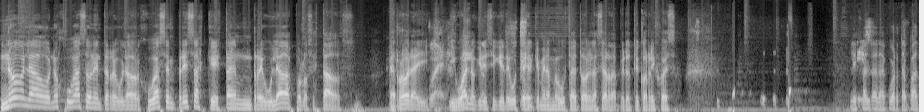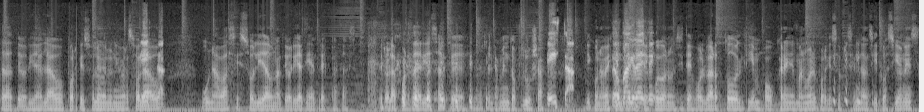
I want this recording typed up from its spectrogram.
No, Lao, no jugás a un ente regulador, jugás a empresas que están reguladas por los estados. Error ahí. Bueno, Igual no quiere decir que te guste, es el que menos me gusta de todos la cerda, pero te corrijo eso. Le falta la cuarta pata a la teoría de Lago, porque solo en el universo Lago Esta. una base sólida de una teoría tiene tres patas. Pero la cuarta debería ser que el reglamento fluya. Esta. Y que una vez que entiendas grande- el juego no necesites volver todo el tiempo a buscar en el manual porque se presentan situaciones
